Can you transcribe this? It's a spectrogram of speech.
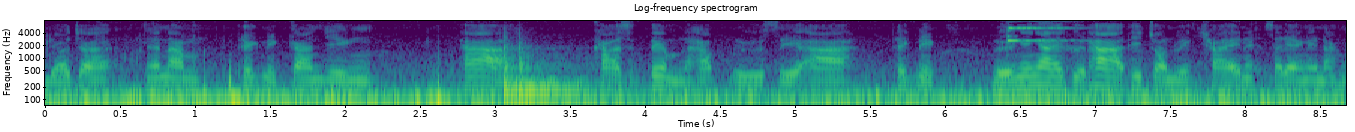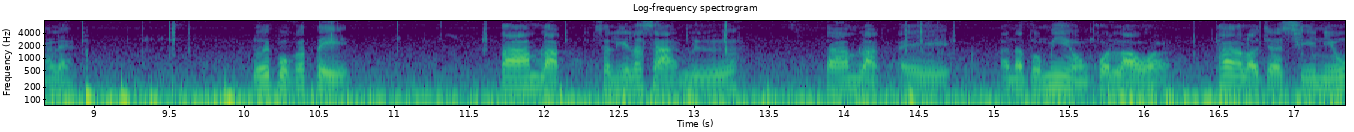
เดี๋ยวจะแนะนำเทคนิคการยิงท่าคา r ิ y เต็มนะครับ หรือ CR เทคนิค หรือง่ายๆก็คือท่าที่จอห์นวิกใช้แสดงในหนังนั่นแหละ โดยปกติตามหลักสรีรศาสตร์หรือตามหลักไออนาโตมีของคนเราอะ ถ้าเราจะชี้นิ้ว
